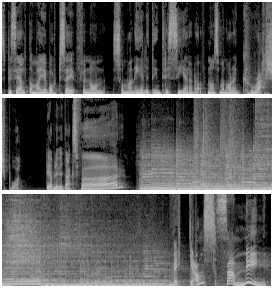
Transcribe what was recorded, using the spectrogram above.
speciellt om man gör bort sig för någon som man är lite intresserad av. Någon som man har en crush på. Det har blivit dags för... Veckans. Sanning!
